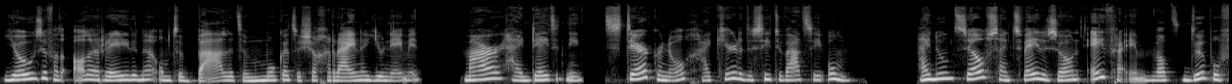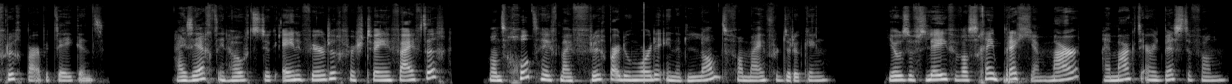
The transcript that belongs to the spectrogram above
Jozef had alle redenen om te balen, te mokken, te chagrijnen, you name it. Maar hij deed het niet. Sterker nog, hij keerde de situatie om. Hij noemt zelfs zijn tweede zoon Ephraim, wat dubbel vruchtbaar betekent. Hij zegt in hoofdstuk 41, vers 52: want God heeft mij vruchtbaar doen worden in het land van mijn verdrukking. Jozefs leven was geen pretje, maar hij maakte er het beste van.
